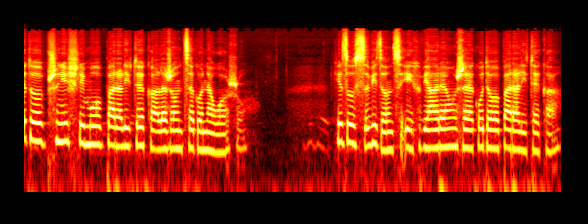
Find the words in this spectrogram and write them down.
Oto przynieśli mu paralityka leżącego na łożu. Jezus, widząc ich wiarę, rzekł do paralityka:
